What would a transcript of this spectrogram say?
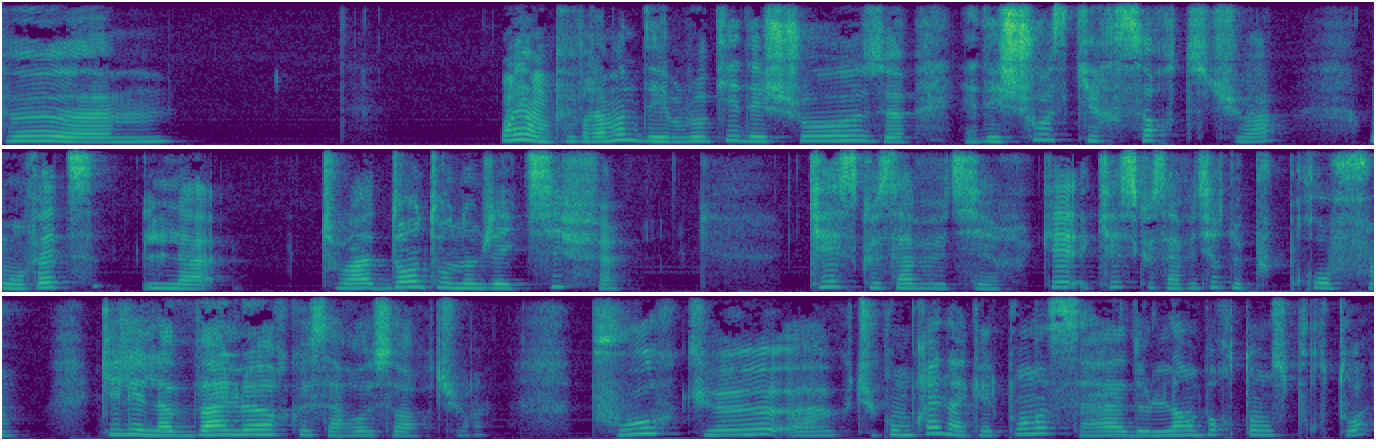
peut... Ouais, on peut vraiment débloquer des choses. Il y a des choses qui ressortent, tu vois. Où en fait, la, tu vois, dans ton objectif, qu'est-ce que ça veut dire? Qu'est-ce que ça veut dire de plus profond? Quelle est la valeur que ça ressort, tu vois? Pour que euh, tu comprennes à quel point ça a de l'importance pour toi.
